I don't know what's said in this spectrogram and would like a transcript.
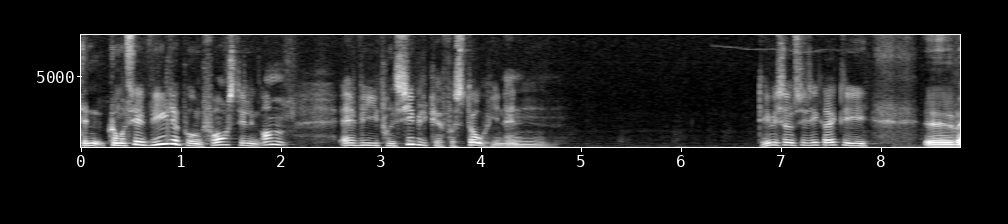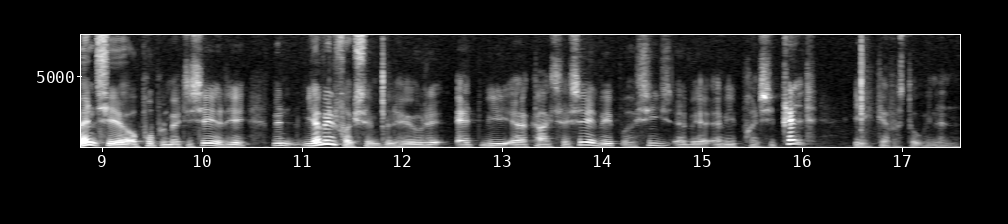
Den kommer til at hvile på en forestilling om, at vi i princippet kan forstå hinanden. Det er vi sådan set ikke rigtig øh, vant til at problematisere det. Men jeg vil for eksempel hævde, at vi er karakteriseret ved præcis, at vi, at vi principielt ikke kan forstå hinanden.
